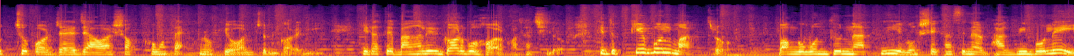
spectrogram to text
উচ্চ পর্যায়ে যাওয়ার সক্ষমতা এখনও কেউ অর্জন করেনি। এটাতে বাঙালির গর্ব হওয়ার কথা ছিল। কিন্তু কেবলমাত্র বঙ্গবন্ধুর নাতনি এবং শেখ হাসিনার ভাগ্নি বলেই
